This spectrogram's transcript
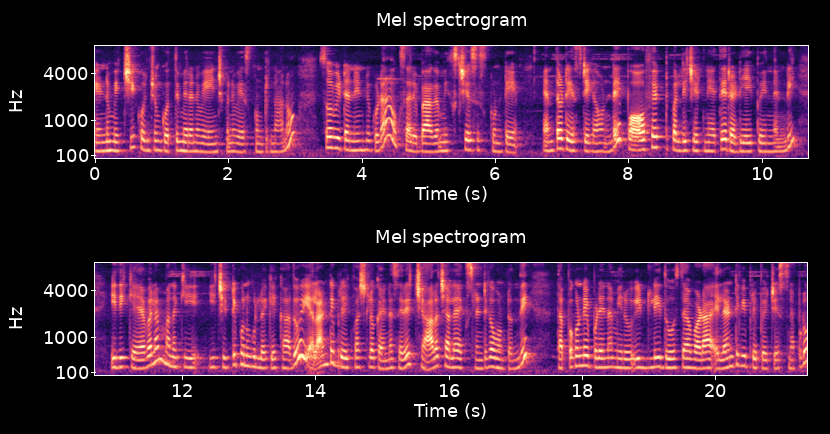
ఎండుమిర్చి కొంచెం కొత్తిమీరను వేయించుకుని వేసుకుంటున్నాను. సో వీటన్నింటిని కూడా ఒకసారి బాగా మిక్స్ చేసేసుకుంటే ఎంతో టేస్టీగా ఉండే పర్ఫెక్ట్ పల్లి చట్నీ అయితే రెడీ అయిపోయిందండి. ఇది కేవలం మనకి ఈ చిట్టి పునుగుల్లోకే కాదు ఎలాంటి బ్రేక్ఫాస్ట్లోకైనా సరే చాలా చాలా ఎక్సలెంట్గా ఉంటుంది. తప్పకుండా ఎప్పుడైనా మీరు ఇడ్లీ దోశ వడ ఇలాంటివి ప్రిపేర్ చేసినప్పుడు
